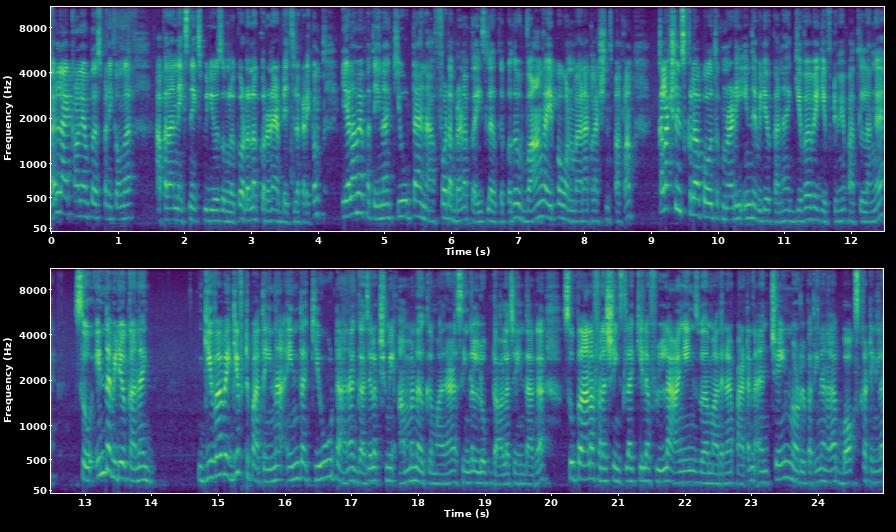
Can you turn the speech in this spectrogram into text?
பெல் ஐக்கானையும் ப்ரெஸ் பண்ணிக்கோங்க. அப்போ தான் நெக்ஸ்ட் நெக்ஸ்ட் வீடியோஸ் உங்களுக்கு உடனுக்குடனே அப்டேட்ஸில் கிடைக்கும். எல்லாமே பார்த்தீங்கன்னா க்யூட்டாக அண்ட் அஃபோர்டபுளான ப்ரைஸில் இருக்க போது வாங்க இப்போ ஒன் பை கலெக்ஷன்ஸ் பார்க்கலாம். கலெக்ஷன்ஸ்குள்ளே போகிறதுக்கு முன்னாடி இந்த வீடியோக்கான கிவ் அவே கிஃப்ட்டுமே பார்த்துடலாங்க. ஸோ இந்த வீடியோக்கான கிவ் அவே கிஃப்ட் பார்த்தீங்கன்னா இந்த க்யூட்டான கஜலக்ஷ்மி அம்மன் இருக்க மாதிரியான சிங்கிள் லுக் டாலர் செயின் தாங்க. சூப்பரான ஃபினிஷிங்ஸில் கீழே ஃபுல்லாக ஹேங்கிங்ஸ் வர மாதிரியான பேட்டர்ன் அண்ட் செயின் மாடல் பார்த்தீங்கன்னா நல்லா பாக்ஸ் கட்டிங்கில்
